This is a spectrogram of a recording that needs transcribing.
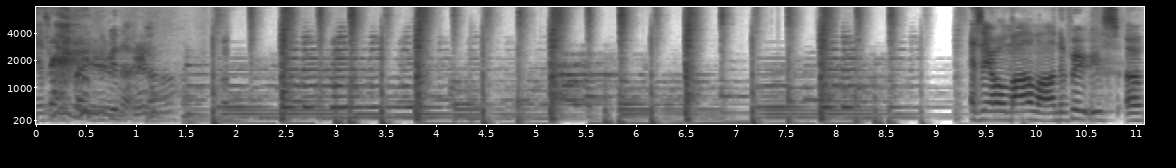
jeg skal ikke begynde at gøre. Altså, jeg var meget, meget nervøs, og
